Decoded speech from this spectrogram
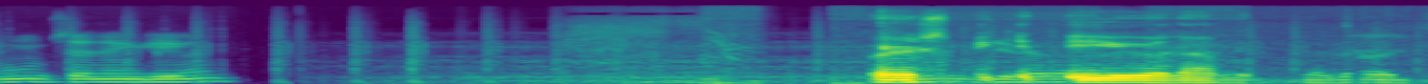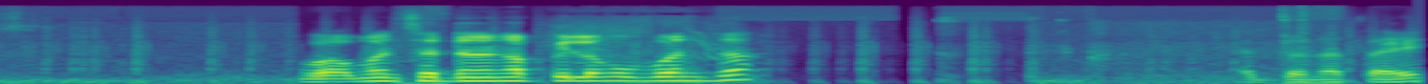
Hmm, saan yung game? First pikit eh, wala. Wa man sa na nga pilang uban sa. Ito na tayo.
